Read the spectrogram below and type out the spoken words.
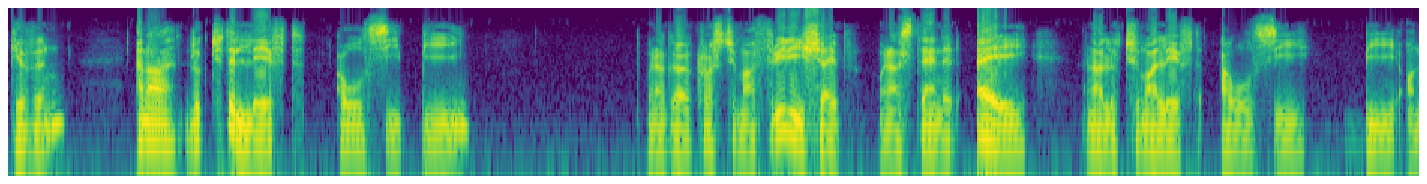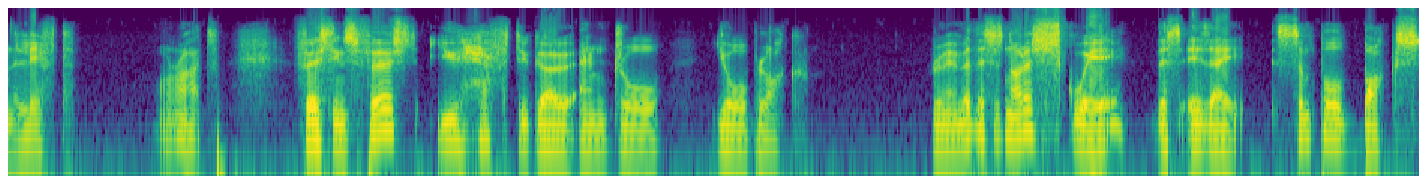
given, and I look to the left, I will see B. When I go across to my 3D shape, when I stand at A and I look to my left, I will see B on the left. Alright, first things first, you have to go and draw your block. Remember, this is not a square, this is a simple box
